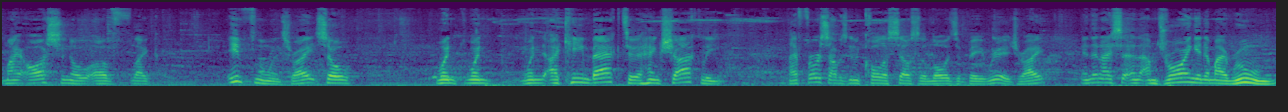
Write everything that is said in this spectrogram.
my arsenal of like influence. Right. So when when when I came back to Hank Shocklee, at first I was going to call ourselves the Lords of Bay Ridge, right? And then I said, and I'm drawing it in my room,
